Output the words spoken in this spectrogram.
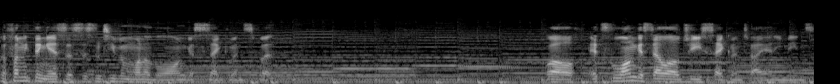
The funny thing is, this isn't even one of the longest segments, but well, it's the longest LLG segment by any means.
